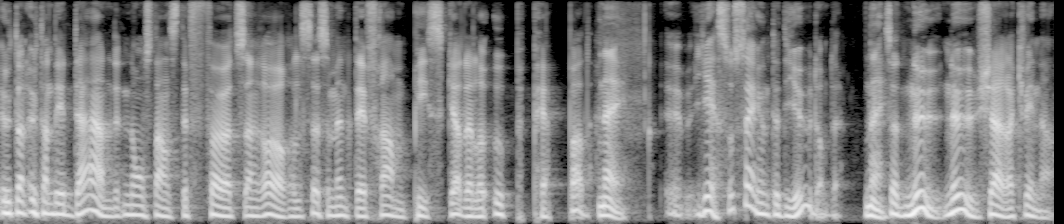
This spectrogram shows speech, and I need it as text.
Utan, utan det är där någonstans det föds en rörelse som inte är frampiskad eller upppeppad. Nej. Eh, Jesus säger ju inte ett ljud om det. Nej. Så att nu, nu kära kvinna,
